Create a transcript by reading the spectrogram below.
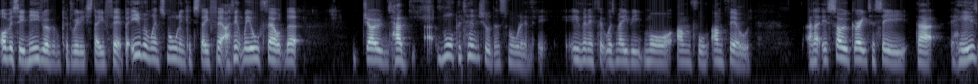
obviously neither of them could really stay fit. But even when Smalling could stay fit, I think we all felt that Jones had uh, more potential than Smalling, even if it was maybe more unfull, unfilled. And it's so great to see that he's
